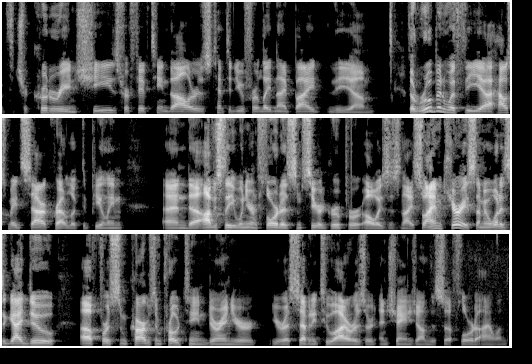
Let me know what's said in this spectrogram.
if the charcuterie and cheese for fifteen dollars tempted you for a late night bite. The um, the Reuben with the uh, house made sauerkraut looked appealing. And uh, obviously, when you're in Florida, some seared grouper always is nice. So I'm curious. I mean, what does the guy do uh, for some carbs and protein during your your uh, 72 hours or, and change on this uh, Florida island?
